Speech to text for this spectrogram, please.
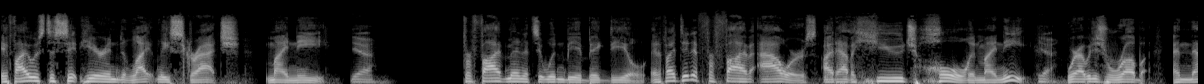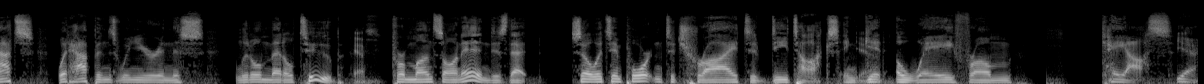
if I was to sit here and lightly scratch my knee yeah, for five minutes, it wouldn't be a big deal. And if I did it for five hours, I'd have a huge hole in my knee yeah, where I would just rub. And that's what happens when you're in this little metal tube yes, for months on end is that so it's important to try to detox and Yeah. get away from chaos yeah,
